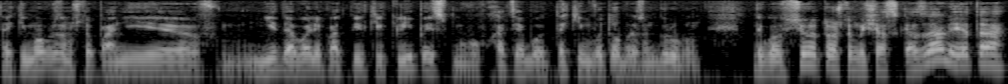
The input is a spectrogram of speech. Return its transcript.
таким образом, чтобы они не давали подпитки клипой, хотя бы вот таким вот образом грубым. Так вот, все то, что мы сейчас сказали, это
